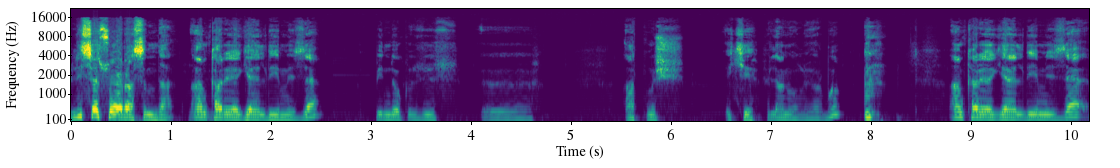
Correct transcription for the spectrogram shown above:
lise sonrasında Ankara'ya geldiğimizde 1962 falan oluyor bu. Ankara'ya geldiğimizde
